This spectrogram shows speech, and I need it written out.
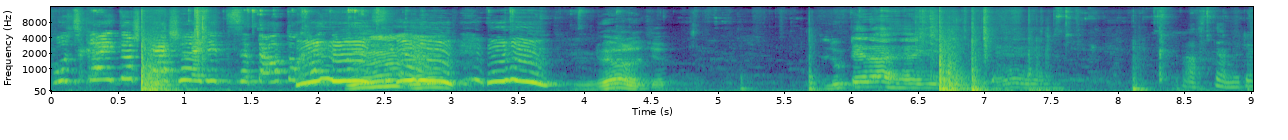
ফুচকাই তো শেষ হয়ে যাচ্ছে তাও তো লুটেরা হ্যাঁ আস্তে আমি এটা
